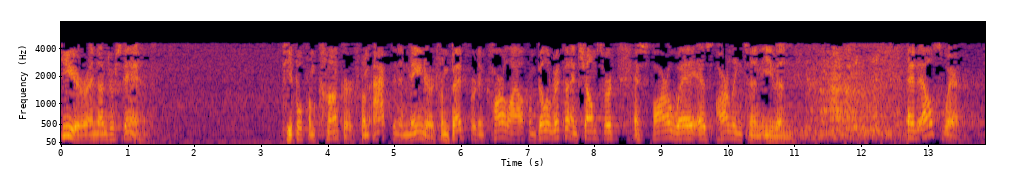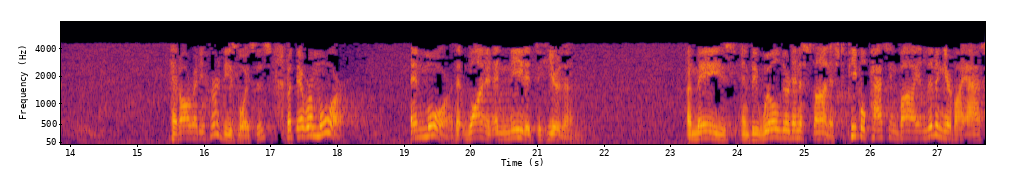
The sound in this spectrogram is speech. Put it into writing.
hear and understand. People from Concord, from Acton and Maynard, from Bedford and Carlisle, from Billerica and Chelmsford, as far away as Arlington, even, and elsewhere, had already heard these voices, but there were more and more that wanted and needed to hear them. Amazed and bewildered and astonished, people passing by and living nearby asked,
